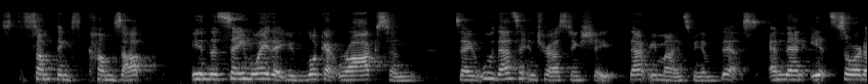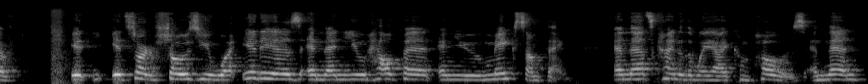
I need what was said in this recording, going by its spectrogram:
something comes up in the same way that you look at rocks and say ooh that's an interesting shape. That reminds me of this. And then it sort of it it sort of shows you what it is and then you help it and you make something and that's kind of the way I compose. And then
